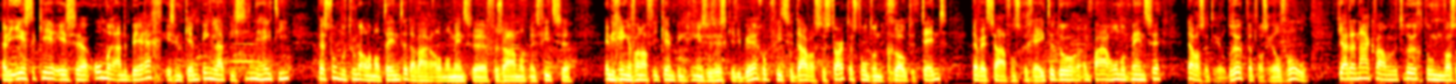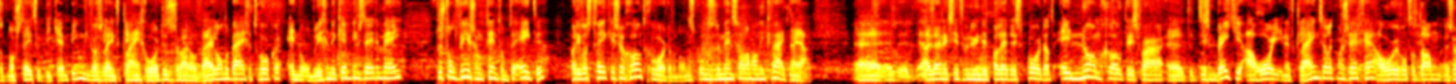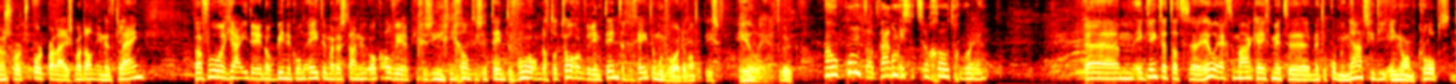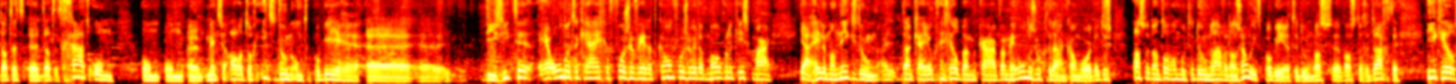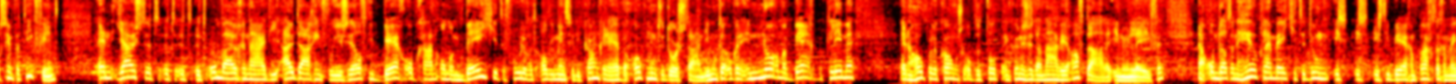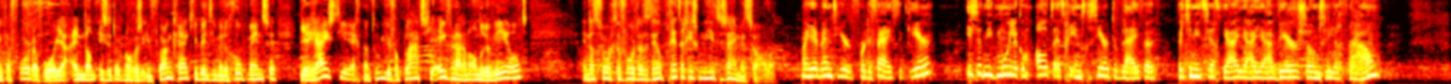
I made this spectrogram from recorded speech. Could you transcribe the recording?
Nou, die eerste keer is uh, onder aan de berg, is een camping, La Piscine heet die. Daar stonden toen allemaal tenten, daar waren allemaal mensen verzameld met fietsen. En die gingen vanaf die camping gingen ze zes keer die berg op fietsen. Daar was de start, er stond een grote tent. Daar werd s'avonds gegeten door een paar honderd mensen. Daar was het heel druk, dat was heel vol. Ja, daarna kwamen we terug, toen was het nog steeds op die camping. Die was alleen te klein geworden, dus er waren wat weilanden bijgetrokken. En de omliggende campings deden mee. Er stond weer zo'n tent om te eten. Maar die was twee keer zo groot geworden, want anders konden ze de mensen allemaal niet kwijt. Nou ja, uh, uiteindelijk zitten we nu in dit Palais des Sports dat enorm groot is. Waar, uh, het is een beetje Ahoy in het klein, zal ik maar zeggen. Ahoy Rotterdam, zo'n soort sportpaleis, maar dan in het klein. Waar vorig jaar iedereen nog binnen kon eten. Maar daar staan nu ook alweer, heb je gezien, gigantische tenten voor. Omdat er toch ook weer in tenten gegeten moet worden. Want het is heel erg druk. Maar hoe komt dat? Waarom is het zo groot geworden? Um, ik denk dat dat uh, heel erg te maken heeft met, uh, met de combinatie die enorm klopt. Dat het, uh, dat het gaat om, om, om met z'n allen toch iets doen om te proberen die ziekte eronder te krijgen. Voor zover dat kan, voor zover dat mogelijk is. Maar ja, helemaal niks doen, eh, dan krijg je ook geen geld bij elkaar... waarmee onderzoek gedaan kan worden. Dus als we dan toch wel moeten doen, laten we dan zoiets proberen te doen... was, eh, was de gedachte die ik heel sympathiek vind. En juist het, het, het, het ombuigen naar die uitdaging voor jezelf... die berg opgaan om een beetje te voelen... wat al die mensen die kanker hebben ook moeten doorstaan. Die moeten ook een enorme berg beklimmen... En hopelijk komen ze op de top en kunnen ze daarna weer afdalen in hun leven. Nou, om dat een heel klein beetje te doen, is, is, is die berg een prachtige metafoor daarvoor. Ja, en dan is het ook nog eens in Frankrijk. Je bent hier met een groep mensen. Je reist hier echt naartoe. Je verplaatst je even naar een andere wereld. En dat zorgt ervoor dat het heel prettig is om hier te zijn met z'n allen. Maar jij bent hier voor de vijfde keer. Is het niet moeilijk om altijd geïnteresseerd te blijven? Dat je niet zegt, ja, ja, ja, weer zo'n zielig verhaal?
